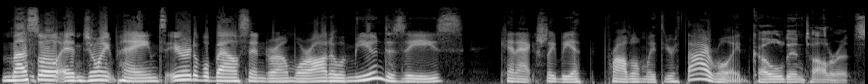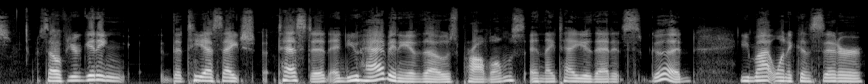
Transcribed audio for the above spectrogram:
Muscle and joint pains, irritable bowel syndrome, or autoimmune disease can actually be a problem with your thyroid. Cold intolerance. So if you're getting the TSH tested and you have any of those problems and they tell you that it's good, you might want to consider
